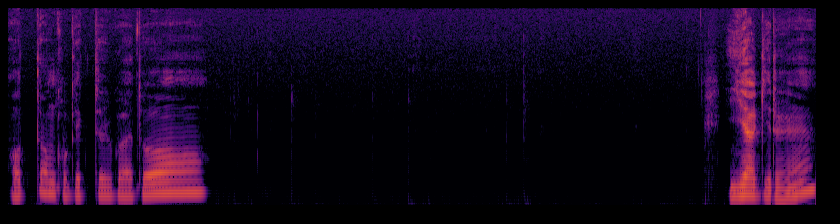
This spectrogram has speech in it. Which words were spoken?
어떤 고객들과도 이야기를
